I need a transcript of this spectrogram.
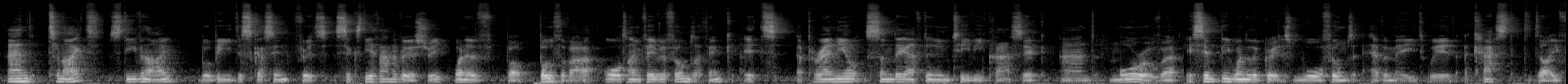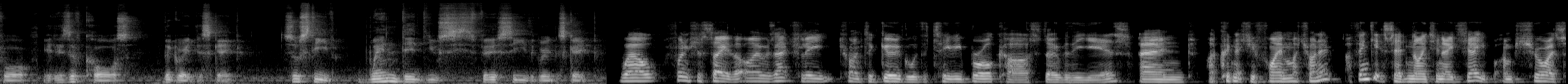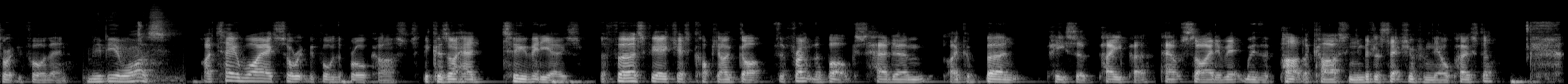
And tonight, Steve and I will be discussing for its 60th anniversary one of, well, both of our all time favourite films, I think. It's a perennial Sunday afternoon TV classic, and moreover, it's simply one of the greatest war films ever made with a cast to die for. It is, of course, The Great Escape. So, Steve, when did you first see The Great Escape? Well, funny to say that I was actually trying to Google the TV broadcast over the years and I couldn't actually find much on it. I think it said 1988, but I'm sure I saw it before then. Maybe it was. I tell you why I saw it before the broadcast because I had two videos. The first VHS copy I got, the front of the box had um, like a burnt piece of paper outside of it with a part of the cast in the middle section from the old poster.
